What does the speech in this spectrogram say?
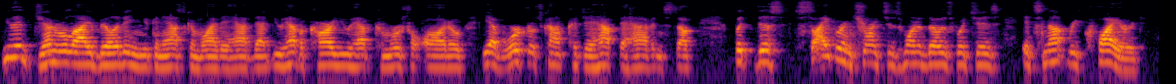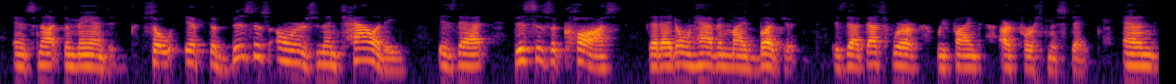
you have general liability, and you can ask them why they have that. You have a car, you have commercial auto, you have workers' comp because you have to have it and stuff. But this cyber insurance is one of those which is it's not required and it's not demanded. So if the business owner's mentality is that this is a cost that I don't have in my budget, is that that's where we find our first mistake. And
